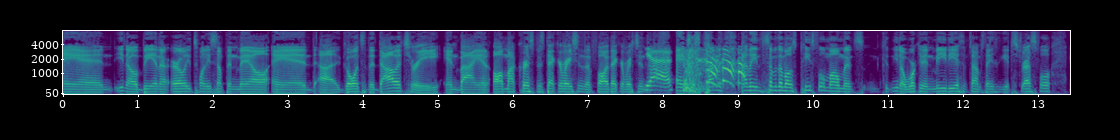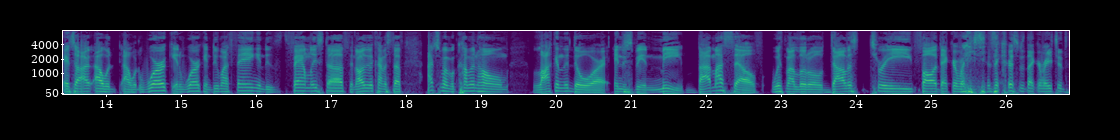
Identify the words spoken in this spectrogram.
and you know, being an early twenty-something male, and uh, going to the Dollar Tree and buying all my Christmas decorations and fall decorations. Yes. and just coming. I mean, some of the most peaceful moments. You know, working in media, sometimes things can get stressful, and so I, I would I would work and work and do my thing and do family stuff and all that kind of stuff. I just remember coming home locking the door and just being me by myself with my little Dollar Tree fall decorations and Christmas decorations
